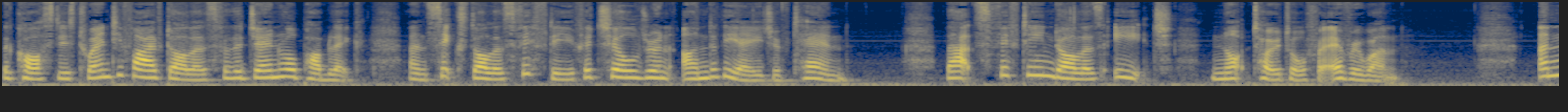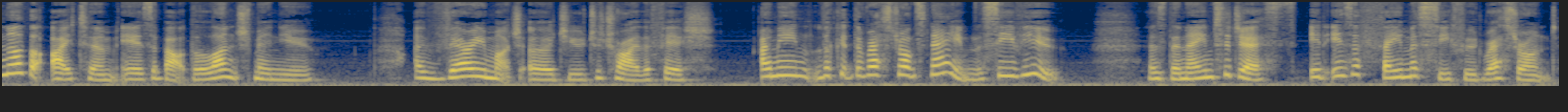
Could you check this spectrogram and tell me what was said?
the cost is $25 for the general public and $6.50 for children under the age of 10. That's $15 each, not total for everyone. Another item is about the lunch menu. I very much urge you to try the fish. I mean, look at the restaurant's name, the Sea View. As the name suggests, it is a famous seafood restaurant.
